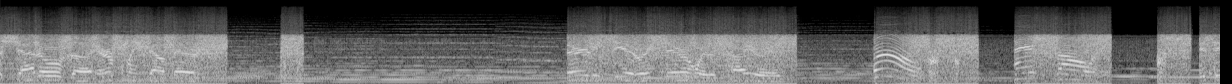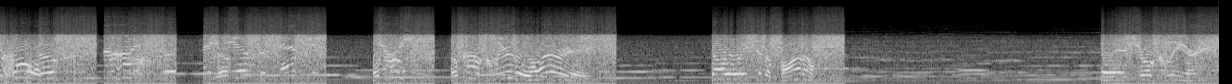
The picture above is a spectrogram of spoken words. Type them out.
The shadow of the airplane down there. Barely see it right there where the tire is. Wow. I saw it. You see the photo? Uh, I feel the depth. Look how, look how clear the water is. All the way to the bottom. Yeah, It's real clear.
